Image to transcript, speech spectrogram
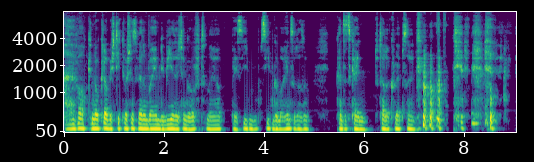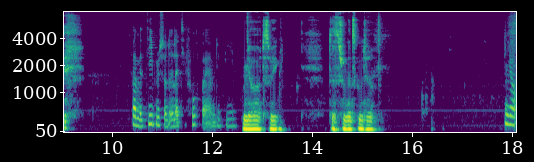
Aber auch genau, glaube ich, die Durchschnittswertung bei MDB hätte ich dann gehofft. Naja, bei 7, 7,1 oder so. Kann es jetzt kein totaler Crap sein. war mit 7 schon relativ hoch bei MDB. Ja, deswegen. Das ist schon ganz gut, ja. Ja.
